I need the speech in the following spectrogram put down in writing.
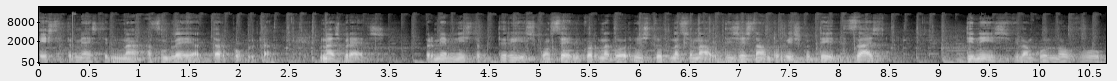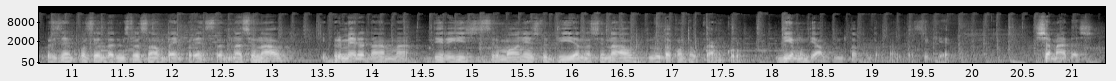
este trimestre na Assembleia da República. Nas breves, Primeiro-Ministro dirige Conselho Coordenador no Instituto Nacional de Gestão do Risco de Desastre. Diniz Vilanculo, novo Presidente do Conselho de Administração da Imprensa Nacional. E Primeira-Dama dirige cerimônias do Dia Nacional de Luta contra o Cancro. Dia Mundial de Luta contra o Cancro, assim que é. Chamadas.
